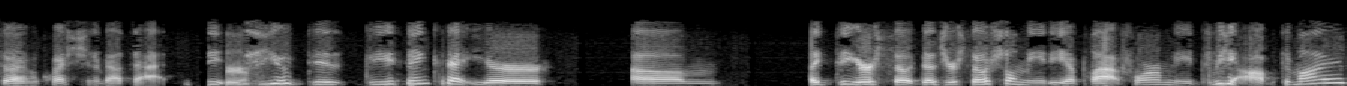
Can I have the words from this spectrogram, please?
so I have a question about that. Do, Sure. do you do, do you think that your um, like do your so does your social media platform need to be optimized?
